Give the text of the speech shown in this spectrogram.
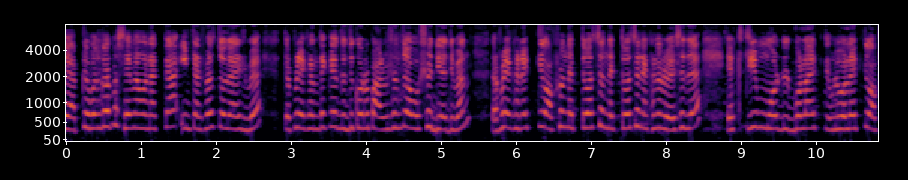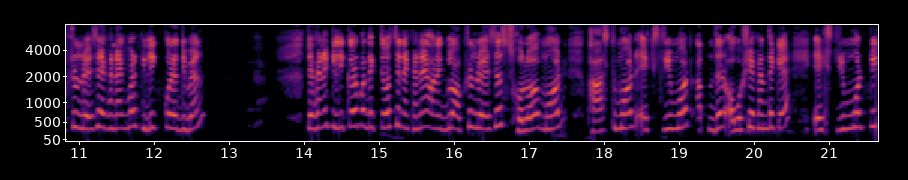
তো অ্যাপটি ওপেন করার পর সেম এমন একটা ইন্টারফেস চলে আসবে। তারপর এখান থেকে যদি কোনো পারমিশন চাই অবশ্যই দিয়ে দিবেন। তারপর এখানে একটি অপশন দেখতে পাচ্ছেন দেখতে পাচ্ছেন এখানে রয়েছে যে এক্সট্রিম মোড বলা বলে একটি অপশন রয়েছে। এখানে একবার ক্লিক করে দিবেন। তো এখানে ক্লিক করার পর দেখতে পাচ্ছেন এখানে অনেকগুলো অপশন রয়েছে। Solo mode fast mode extreme mode আপনাদের অবশ্যই এখান থেকে এক্সট্রিম মোডটি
